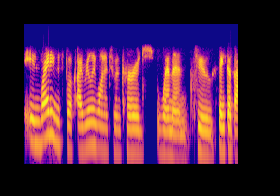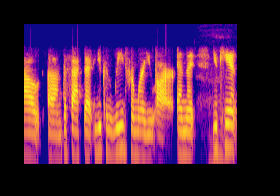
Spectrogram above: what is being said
In writing this book, I really wanted to encourage women to think about um, the fact that you can lead from where you are and that you can't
